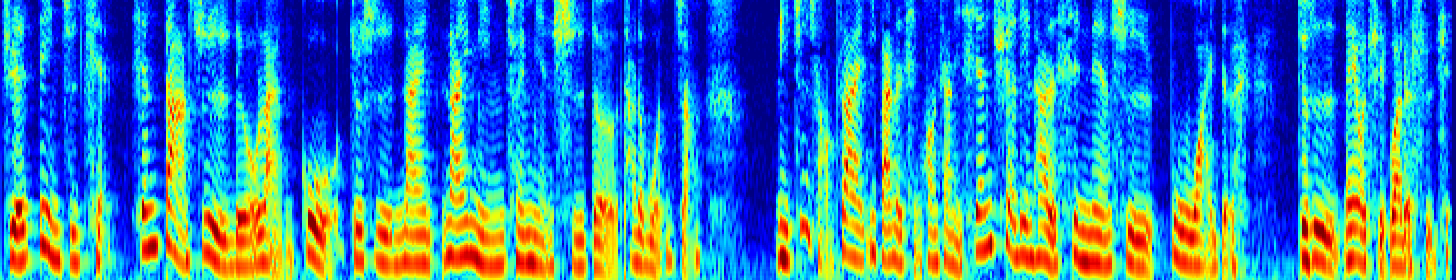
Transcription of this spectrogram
决定之前。先大致浏览过，就是那那一名催眠师的他的文章，你至少在一般的情况下，你先确定他的信念是不歪的，就是没有奇怪的事情。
